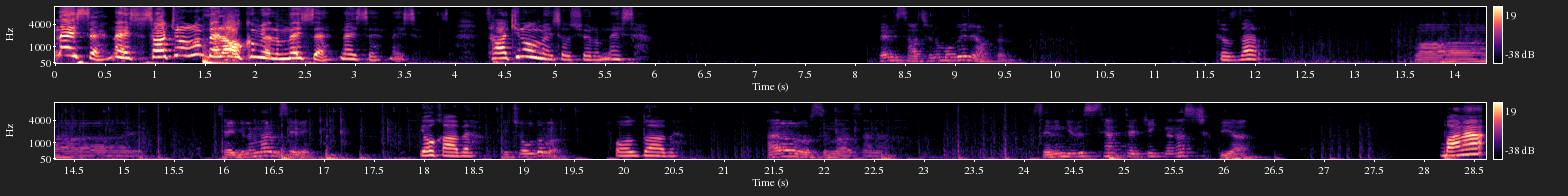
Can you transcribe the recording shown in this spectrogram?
Neyse neyse sakin olun bela okumayalım neyse neyse neyse. Sakin olmaya çalışıyorum neyse. Semih saçını model yaptın. Kızlar Vay. Sevgilin var mı Semih? yok abi. Hiç oldu mu? Oldu abi. Helal olsun lan sana. Senin gibi sert erkekle nasıl çıktı ya? Bana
